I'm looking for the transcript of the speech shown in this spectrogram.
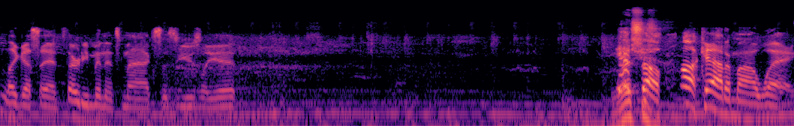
Like I said, 30 minutes max is usually it. Get Unless you, the fuck out of my way!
